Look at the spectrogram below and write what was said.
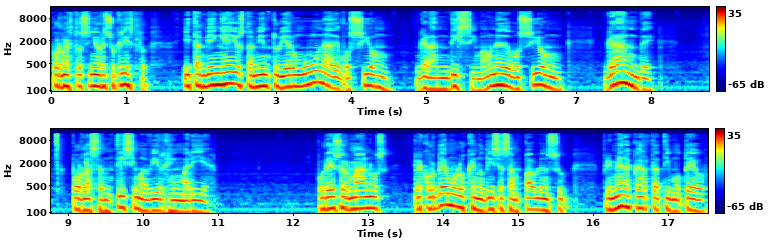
por nuestro Señor Jesucristo. Y también ellos también tuvieron una devoción grandísima, una devoción grande por la Santísima Virgen María. Por eso, hermanos, Recordemos lo que nos dice San Pablo en su primera carta a Timoteo,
